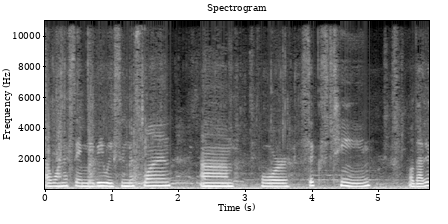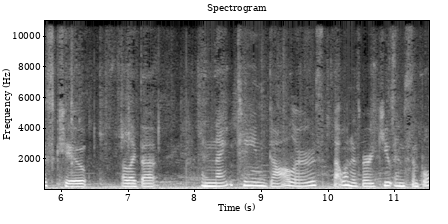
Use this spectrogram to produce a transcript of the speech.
I want to say maybe we've seen this one um, for 16 Oh, that is cute. I like that. And $19. That one is very cute and simple.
